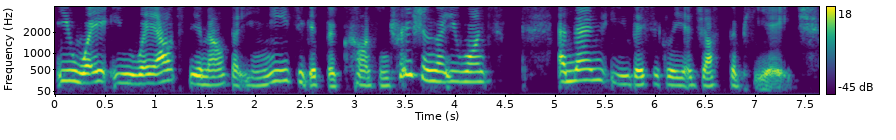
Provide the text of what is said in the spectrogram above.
you weigh you weigh out the amount that you need to get the concentration that you want and then you basically adjust the pH.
